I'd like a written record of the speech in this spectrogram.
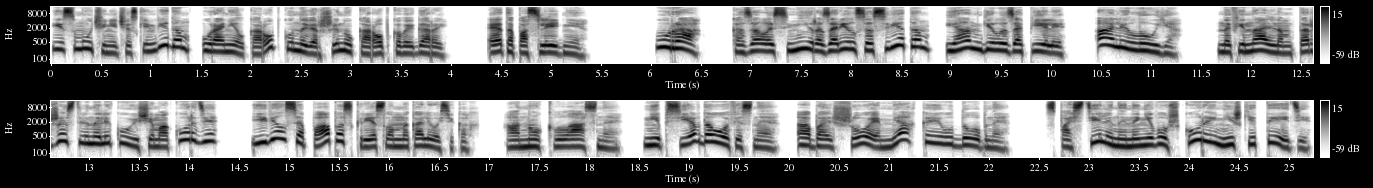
и с мученическим видом уронил коробку на вершину коробковой горы. Это последнее. Ура! Казалось, мир озарился светом, и ангелы запели «Аллилуйя!». На финальном торжественно ликующем аккорде явился папа с креслом на колесиках. Оно классное, не псевдоофисное, а большое, мягкое и удобное, с постеленной на него шкурой мишки Тедди,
